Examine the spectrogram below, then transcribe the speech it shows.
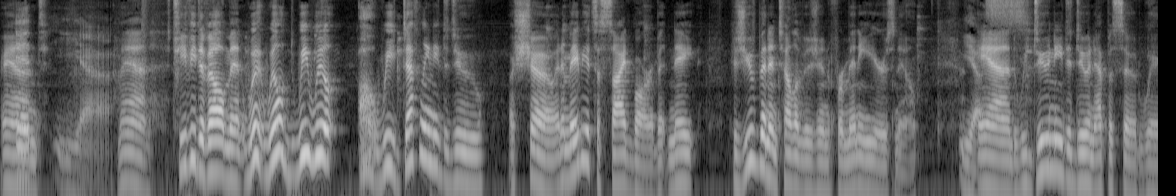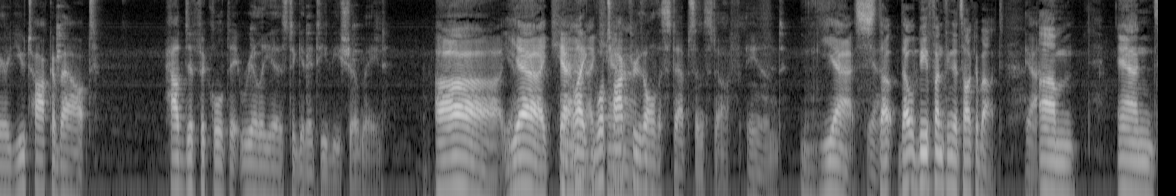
And it, yeah Man, TV development. We, we'll we will. Oh, we definitely need to do a show, and maybe it's a sidebar. But Nate, because you've been in television for many years now, Yes. and we do need to do an episode where you talk about how difficult it really is to get a TV show made. Ah, yeah, I can. Yeah, like I we'll talk through all the steps and stuff, and Yes, Yeah. that that would be a fun thing to talk about. Yeah. Um, and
